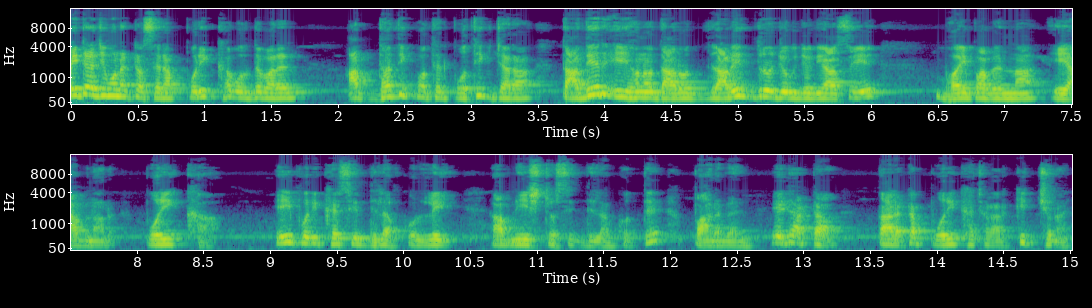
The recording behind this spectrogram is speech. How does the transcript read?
এটা যেমন একটা সেরা পরীক্ষা বলতে পারেন। আধ্যাত্মিক পথের পথিক যারা, তাদের এই হন দারিদ্র যুগ যদি আসে, ভয় পাবেন না এই আপনার পরীক্ষা। এই পরীক্ষায় সিদ্ধি লাভ করলেই আপনি ইষ্ট সিদ্ধি লাভ করতে পারবেন। এটা একটা, তার একটা পরীক্ষা ছাড়া আর কিচ্ছু নয়।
